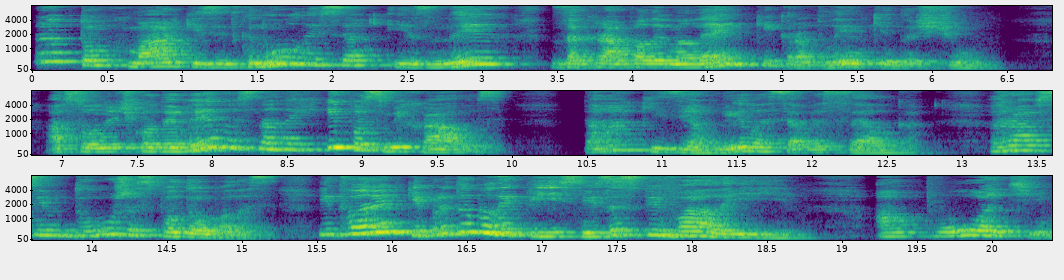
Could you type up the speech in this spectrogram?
Раптом хмарки зіткнулися, і з них закрапали маленькі краплинки дощу. А сонечко дивилось на них і посміхалось. Так і з'явилася веселка. Гра всім дуже сподобалась, і тваринки придумали пісню і заспівали її. А потім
